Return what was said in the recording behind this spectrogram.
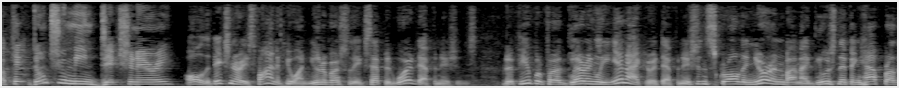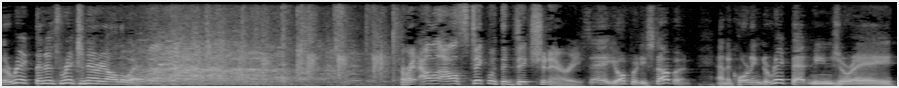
Okay, don't you mean dictionary? Oh, the dictionary is fine if you want universally accepted word definitions. But if you prefer glaringly inaccurate definitions scrawled in urine by my glue-sniffing half-brother Rick, then it's Rictionary all the way. All right, I'll, I'll stick with the dictionary. Say, you're pretty stubborn. And according to Rick, that means you're a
